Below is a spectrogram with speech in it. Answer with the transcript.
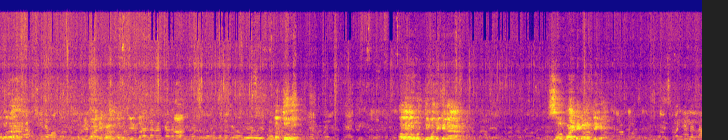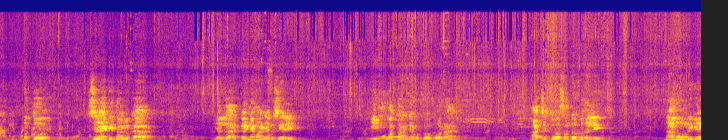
ಅವರ ಅಭಿಮಾನಿ ಬಳಗದ ವತಿಯಿಂದ. ಮತ್ತು ಅವರ ವೃತ್ತಿ ಬದುಕಿನ ಸಹಪಾಠಿಗಳೊಂದಿಗೆ. ಮತ್ತು ಸಿರಹಟ್ಟಿ ತಾಲೂಕಾ ಎಲ್ಲ ಗಣ್ಯಮಾನ್ಯರು ಸೇರಿ ಈ ಮೂವತ್ತಾರನೇ ಹುಟ್ಟುಹಬ್ಬವನ್ನು ಆಚರಿಸುವ ಸಂದರ್ಭದಲ್ಲಿ ನಾನು ಅವರಿಗೆ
